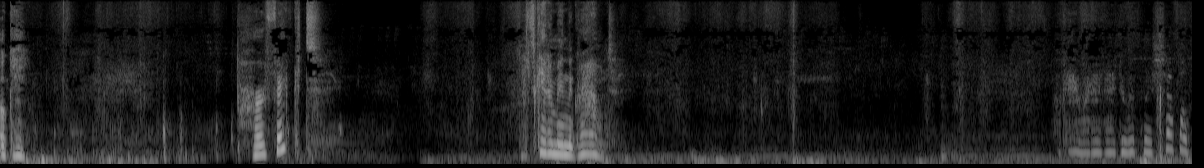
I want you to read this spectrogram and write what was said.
Okay. Perfect. Let's get them in the ground. Okay, what did I do with my shovel?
